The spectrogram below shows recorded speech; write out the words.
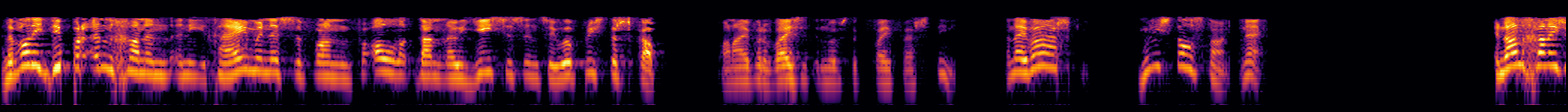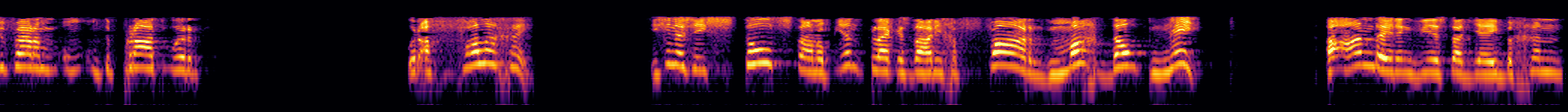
Hulle wil nie dieper ingaan in in die geheimenisse van veral dan nou Jesus en sy hoofpriesterskap, want hy verwys dit in hoofstuk 5 vers 10. En hy waarsku, moenie stil staan nie, nee. En dan gaan hy so ver om om, om te praat oor oor afvalligheid. Jy sien as jy stil staan op een plek is daar die gevaar, mag dalk net 'n aanduiding wees dat jy begin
